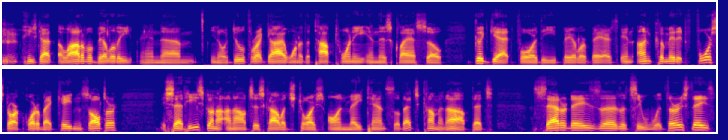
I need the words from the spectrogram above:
he's got a lot of ability and um, you know a dual threat guy, one of the top 20 in this class. So good get for the Baylor Bears. An uncommitted four-star quarterback, Kaidon Salter, said he's going to announce his college choice on May 10th. So that's coming up. That's Saturdays. Uh, let's see, Thursdays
